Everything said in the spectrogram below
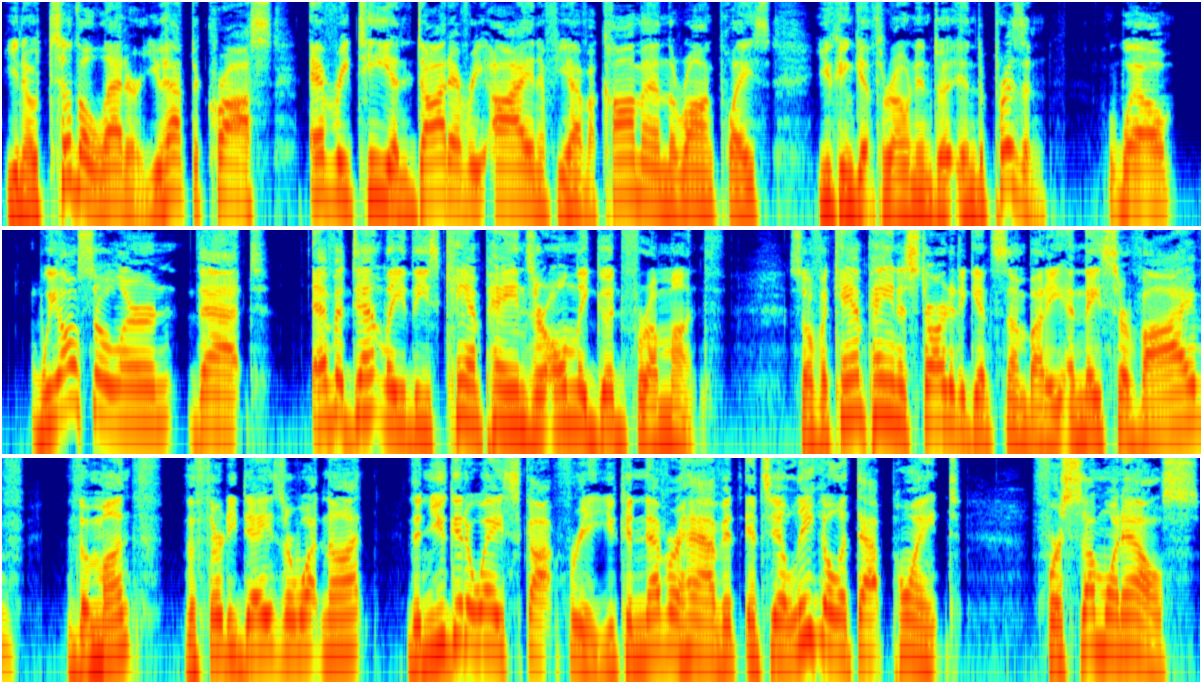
you know, to the letter. You have to cross every T and dot every I. And if you have a comma in the wrong place, you can get thrown into, into prison. Well, we also learn that evidently these campaigns are only good for a month. So if a campaign is started against somebody and they survive the month, the 30 days or whatnot, then you get away scot free. You can never have it. It's illegal at that point for someone else,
